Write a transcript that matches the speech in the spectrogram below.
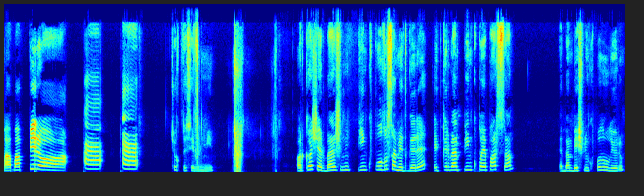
Baba pro. Çok da sevinmeyeyim. Arkadaşlar ben şimdi 1000 kupa olursam Edgar'ı, Edgar'ı ben 1000 kupa yaparsam ben 5000 kupada oluyorum.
